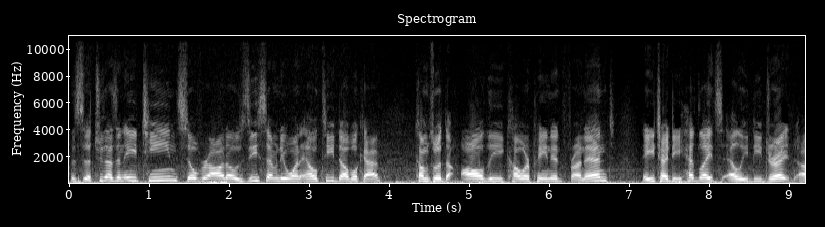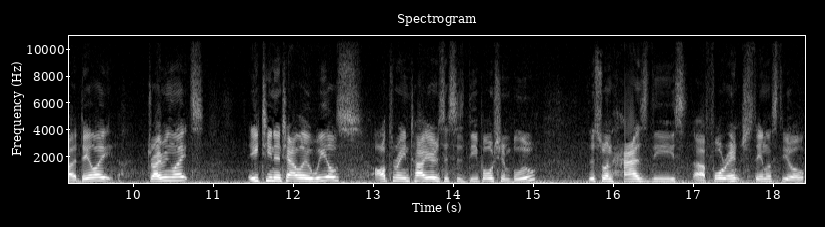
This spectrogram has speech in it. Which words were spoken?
This is a 2018 Silverado Z71 LT double cab. Comes with all the color painted front end, HID headlights, LED uh, daylight, driving lights, 18 inch alloy wheels, all-terrain tires. This is deep ocean blue. This one has the uh, four inch stainless steel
